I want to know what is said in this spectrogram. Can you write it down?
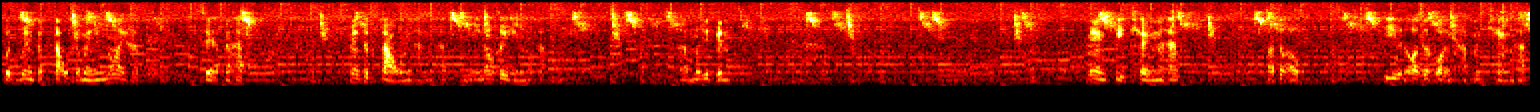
ป่นแมงตับเต่าสมัยน้อยครับแซ่บนะครับ แมงตับเต่านี่ครับนะครับนี่น้องเคยเห็นไหมครับ ครับมันจะเป็น แมงปีกแข็งนะครับเราต้องเอาปีมันออกซะก่อนครับ มันแข็งครับ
